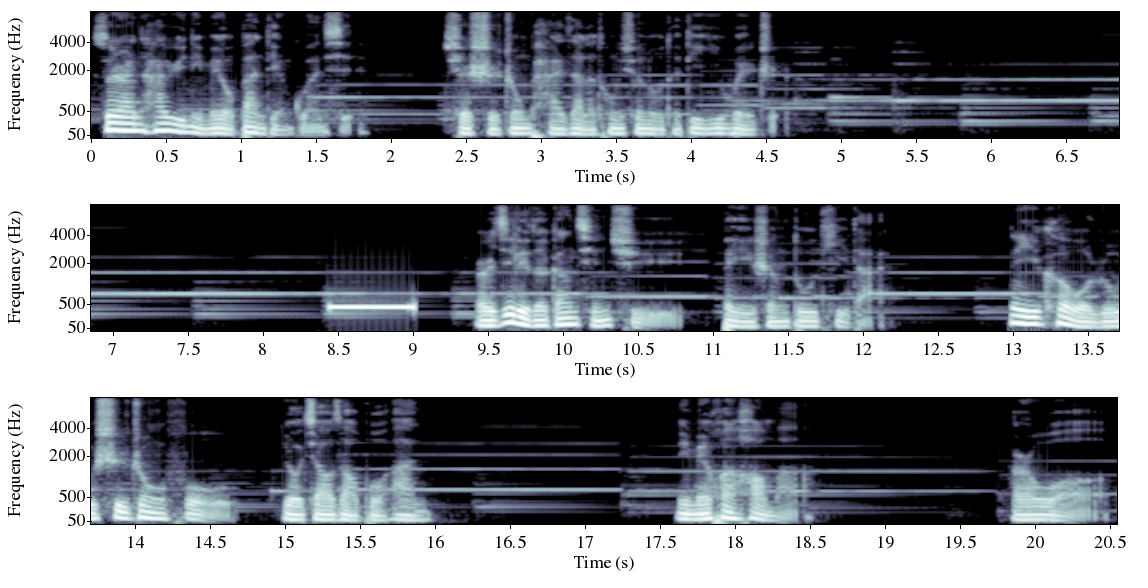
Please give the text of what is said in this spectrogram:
虽然它与你没有半点关系，却始终排在了通讯录的第一位置。耳机里的钢琴曲被一声嘟替代，那一刻我如释重负又焦躁不安。你没换号码，而我。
